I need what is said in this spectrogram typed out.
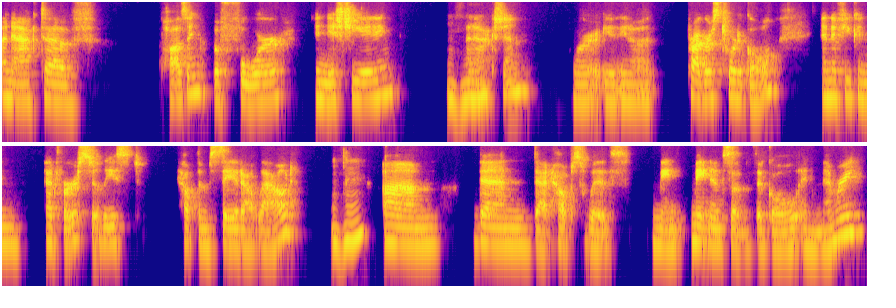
an act of pausing before initiating mm-hmm. an action or you know progress toward a goal, and if you can at first at least help them say it out loud, mm-hmm. um, then that helps with main, maintenance of the goal in memory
